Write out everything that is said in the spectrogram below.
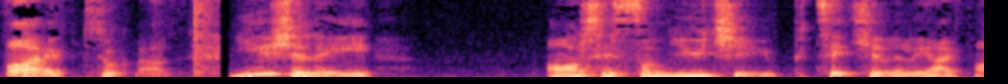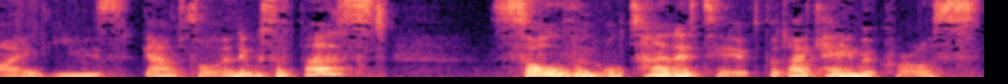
five to talk about. Usually, artists on YouTube, particularly, I find, use Gamsol, and it was the first solvent alternative that I came across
